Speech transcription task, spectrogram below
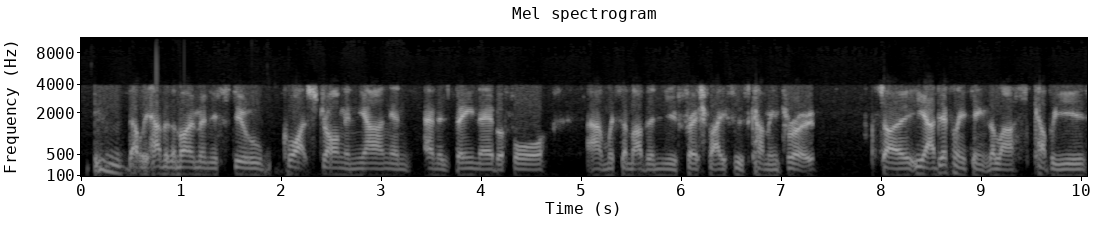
that we have at the moment is still quite strong and young, and, and has been there before, um, with some other new fresh faces coming through. So yeah, I definitely think the last couple of years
